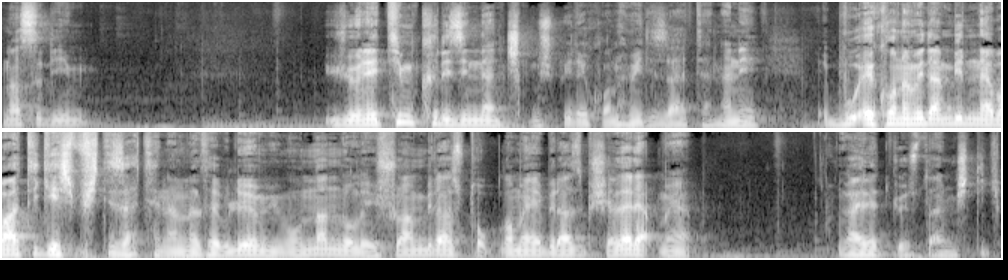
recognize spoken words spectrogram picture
nasıl diyeyim yönetim krizinden çıkmış bir ekonomiydi zaten. Hani bu ekonomiden bir Nebati geçmişti zaten anlatabiliyor muyum? Ondan dolayı şu an biraz toplamaya biraz bir şeyler yapmaya gayret göstermiştik.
